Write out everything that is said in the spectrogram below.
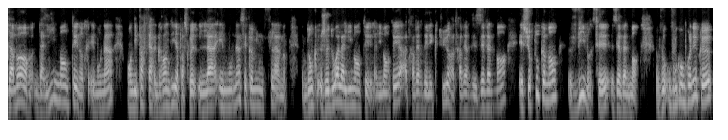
d'abord d'alimenter notre émouna. On ne dit pas faire grandir parce que la émouna, c'est comme une flamme. Donc, je dois l'alimenter. L'alimenter à travers des lectures, à travers des événements et surtout comment vivre ces événements. Vous, comprenez que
